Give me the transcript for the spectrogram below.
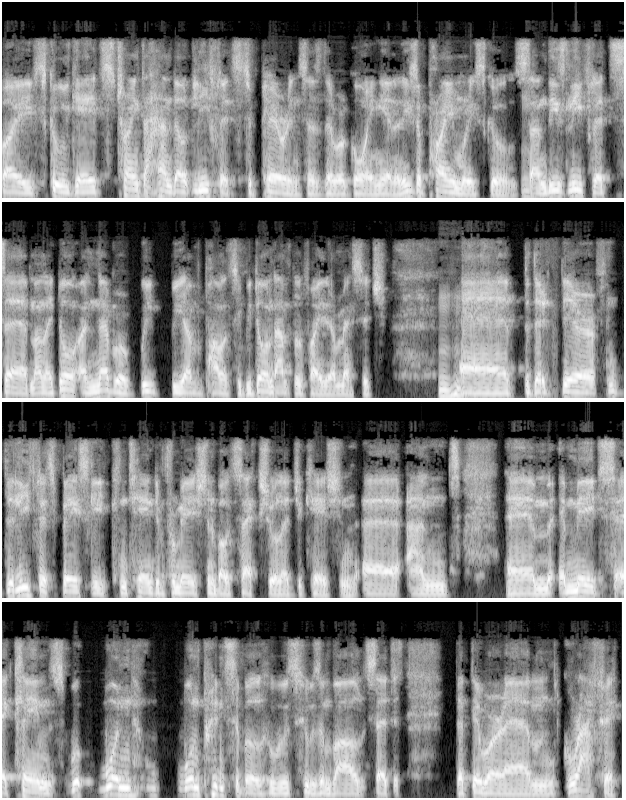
by school gates trying to hand out leaflets to parents as they were going in. And these are primary schools. Mm. And these leaflets, um, and I don't, I never, we, we have a policy, we don't amplify their message. Mm-hmm. Uh, but they're, they're, the leaflets basically contained information about sexual education uh, and um, made uh, claims. One, one principal who was who was involved said that there were um, graphic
